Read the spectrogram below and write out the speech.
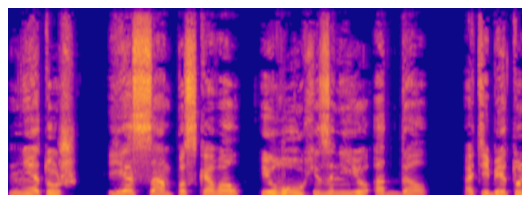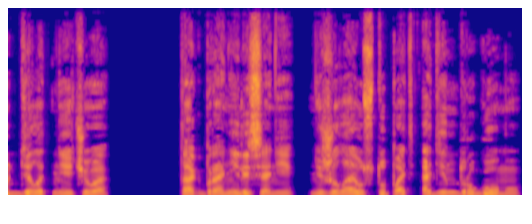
Нет уж, я сам посковал и Лоухи за нее отдал, а тебе тут делать нечего. Так бронились они, не желая уступать один другому,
